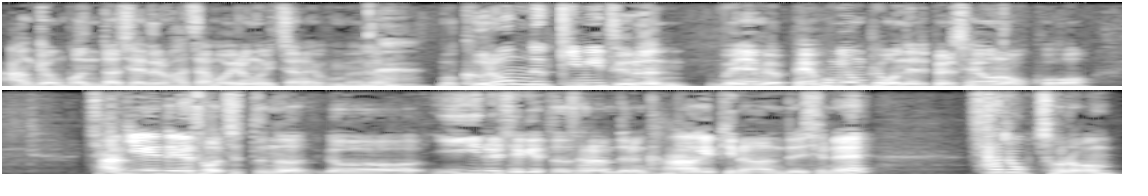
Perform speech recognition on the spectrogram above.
안경 번다 제대로 하자 뭐 이런 거 있잖아요 보면은. 네. 뭐 그런 느낌이 드는 왜냐면 옆에 홍영표 원내대표를 세워놓고 자기에 대해서 어쨌든 어, 이의를 제기했던 사람들은 강하게 비난하는 대신에 사족처럼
